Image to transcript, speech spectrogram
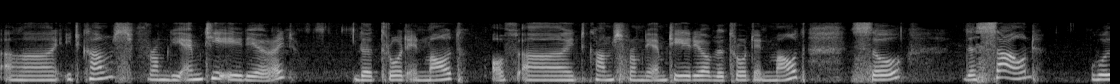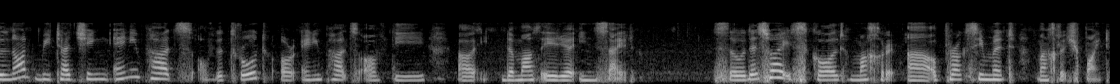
uh, it comes from the empty area right? The throat and mouth of uh, it comes from the empty area of the throat and mouth. So the sound will not be touching any parts of the throat or any parts of the uh, the mouth area inside. So that's why it's called makhraj, uh, approximate makhraj point.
